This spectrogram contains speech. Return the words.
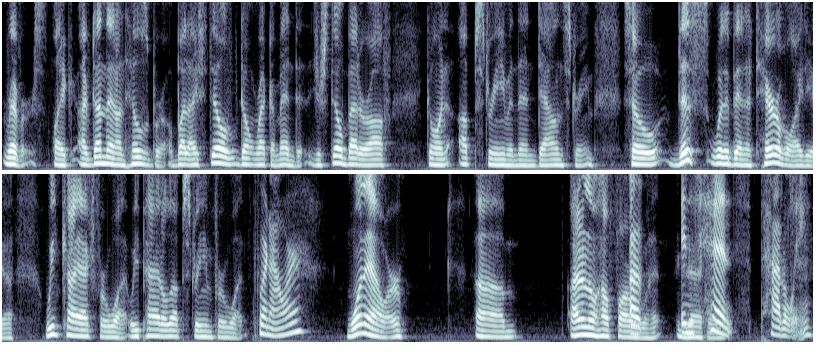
rivers. Like I've done that on Hillsborough, but I still don't recommend it. You're still better off going upstream and then downstream. So this would have been a terrible idea. We kayaked for what? We paddled upstream for what? For an hour? One hour. Um, I don't know how far Uh, we went. Intense paddling.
